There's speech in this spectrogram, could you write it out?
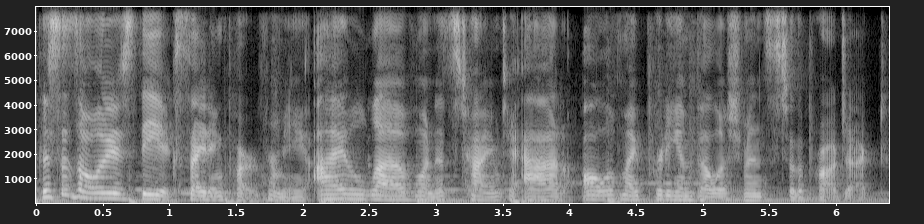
This is always the exciting part for me. I love when it's time to add all of my pretty embellishments to the project.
